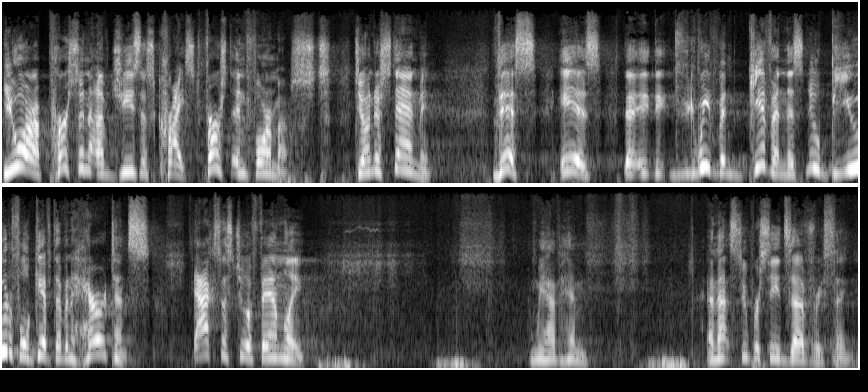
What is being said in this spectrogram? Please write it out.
You are a person of Jesus Christ, first and foremost. Do you understand me? This is, we've been given this new beautiful gift of inheritance, access to a family. And we have Him. And that supersedes everything.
